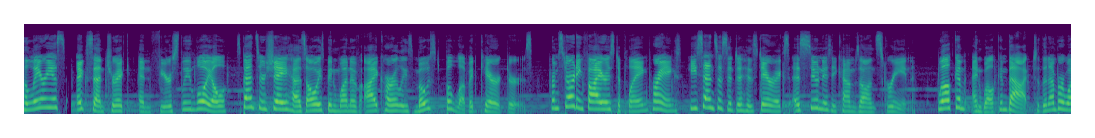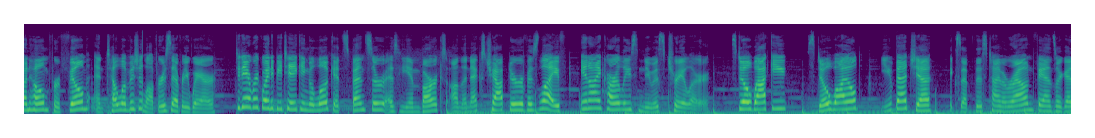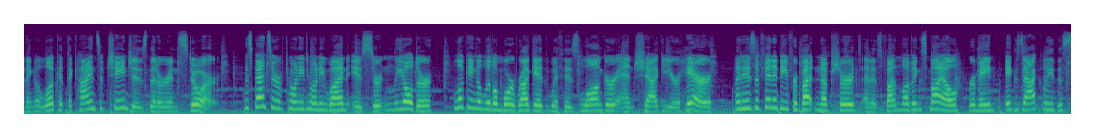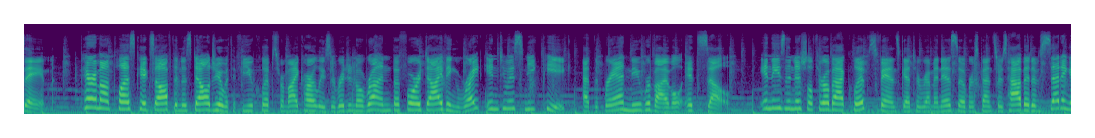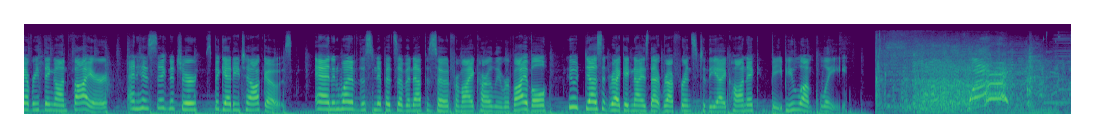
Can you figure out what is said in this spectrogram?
Hilarious, eccentric, and fiercely loyal, Spencer Shay has always been one of iCarly's most beloved characters. From starting fires to playing pranks, he sends us into hysterics as soon as he comes on screen. Welcome and welcome back to the number one home for film and television lovers everywhere. Today we're going to be taking a look at Spencer as he embarks on the next chapter of his life in iCarly's newest trailer. Still wacky, still wild, you betcha, except this time around fans are getting a look at the kinds of changes that are in store. The Spencer of 2021 is certainly older, looking a little more rugged with his longer and shaggier hair, but his affinity for button up shirts and his fun loving smile remain exactly the same. Paramount Plus kicks off the nostalgia with a few clips from iCarly's original run before diving right into a sneak peek at the brand new revival itself. In these initial throwback clips, fans get to reminisce over Spencer's habit of setting everything on fire and his signature spaghetti tacos. And in one of the snippets of an episode from iCarly Revival, who doesn't recognize that reference to the iconic Baby Lumply? What?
